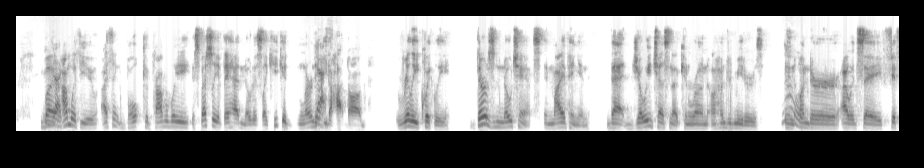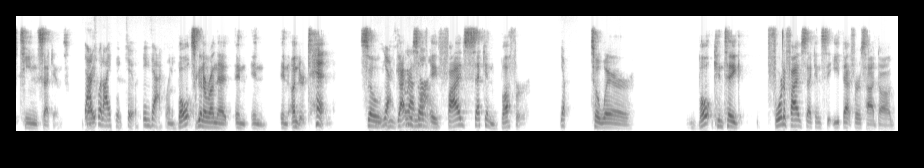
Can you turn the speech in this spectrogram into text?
But Exactly. I'm with you. I think Bolt could probably, especially if they had noticed, like he could learn to Yes. eat a hot dog really quickly. There's no chance, in my opinion, that Joey Chestnut can run 100 meters in under, I would say, 15 seconds. That's right? what I think too. Exactly. Bolt's gonna run that in in in under 10. So Yes, you've got yourself a five second buffer Yep. to where Bolt can take four to five seconds to eat that first hot dog.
